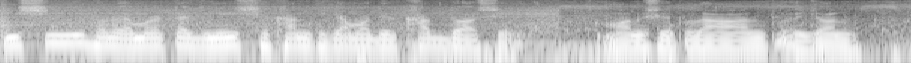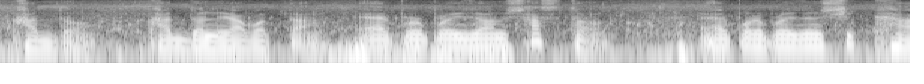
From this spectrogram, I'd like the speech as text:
কৃষি হলো এমন একটা জিনিস, সেখান থেকে আমাদের খাদ্য আসে। মানুষের প্রধান প্রয়োজন খাদ্য খাদ্য নিরাপত্তা, এরপর প্রয়োজন স্বাস্থ্য, এরপরে প্রয়োজন শিক্ষা,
